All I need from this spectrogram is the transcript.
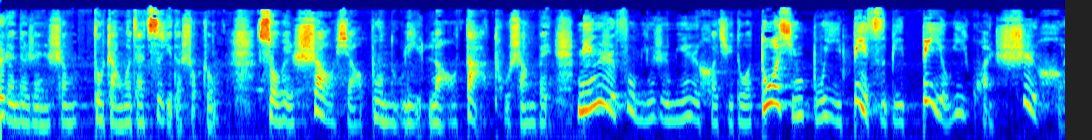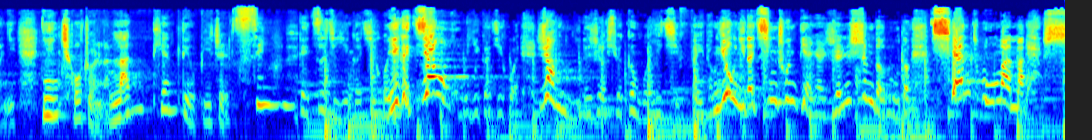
个人的人生都掌握在自己的手中。所谓少小不努力，老大徒伤悲。明日复明日，明日何其多。多行不义必自毙，必有一款适合你。您瞅准了，蓝天六笔纸，C。给自己一个机会，也给江湖一个机会，让你的热血跟我一起沸腾，用你的青春点燃人生的路灯。前途漫漫，是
